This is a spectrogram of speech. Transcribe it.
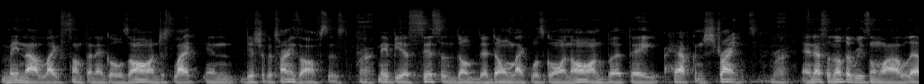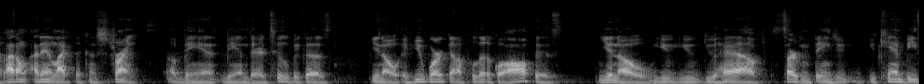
may not like something that goes on, just like in district attorney's offices. Right. Maybe assistants don't that don't like what's going on, but they have constraints. Right. And that's another reason why I left. I don't I didn't like the constraints of being being there too, because you know if you work in a political office, you know you you you have certain things you you can't be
